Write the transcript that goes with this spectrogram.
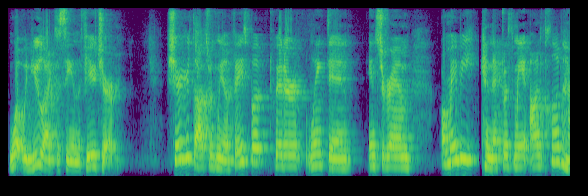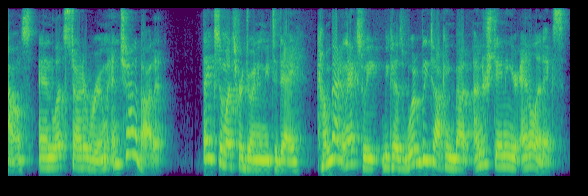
What would you like to see in the future? Share your thoughts with me on Facebook, Twitter, LinkedIn, Instagram, or maybe connect with me on Clubhouse and let's start a room and chat about it. Thanks so much for joining me today. Come back next week because we'll be talking about understanding your analytics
